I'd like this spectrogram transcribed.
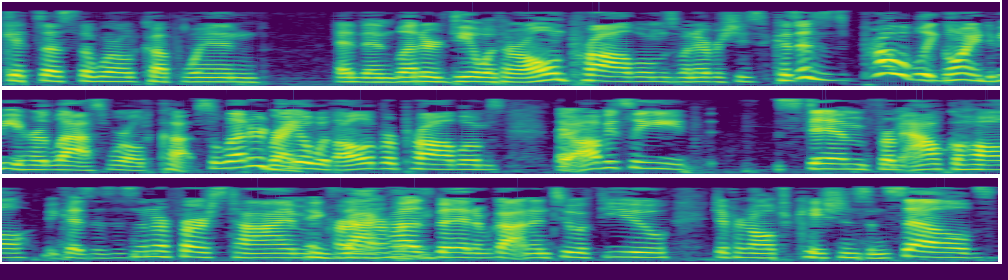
gets us the World Cup win. And then let her deal with her own problems whenever she's, because this is probably going to be her last World Cup. So let her Right. deal with all of her problems. They obviously stem from alcohol because this isn't her first time. Exactly. Her and her husband have gotten into a few different altercations themselves.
